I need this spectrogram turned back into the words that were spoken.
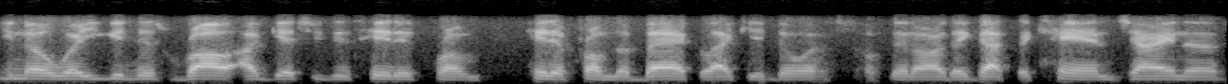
you know, where you can just raw. I guess you just hit it from hit it from the back like you're doing something, or they got the canginas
